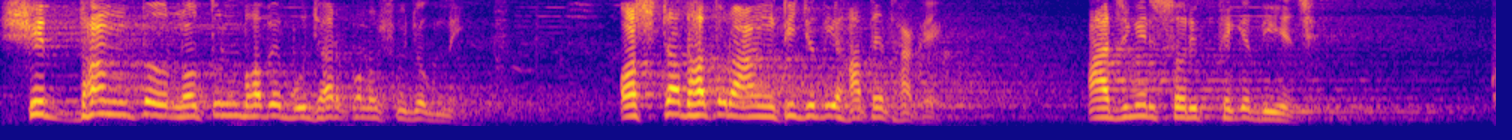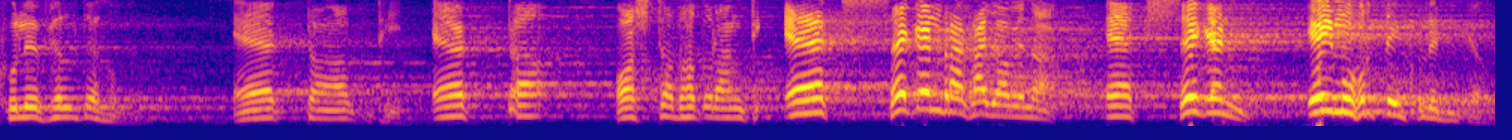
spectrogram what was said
সিদ্ধান্ত নতুনভাবে বুঝার কোনো সুযোগ নেই। অষ্টাধাতুর আংটি যদি হাতে থাকে আজমির শরীফ থেকে দিয়েছে। খুলে ফেলতে হবে। একটা আংটি, একটা অষ্টাধাতুর আংটি, এক সেকেন্ড রাখা যাবে না। এক সেকেন্ড। এই মুহূর্তেই খুলে দিতে হবে।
